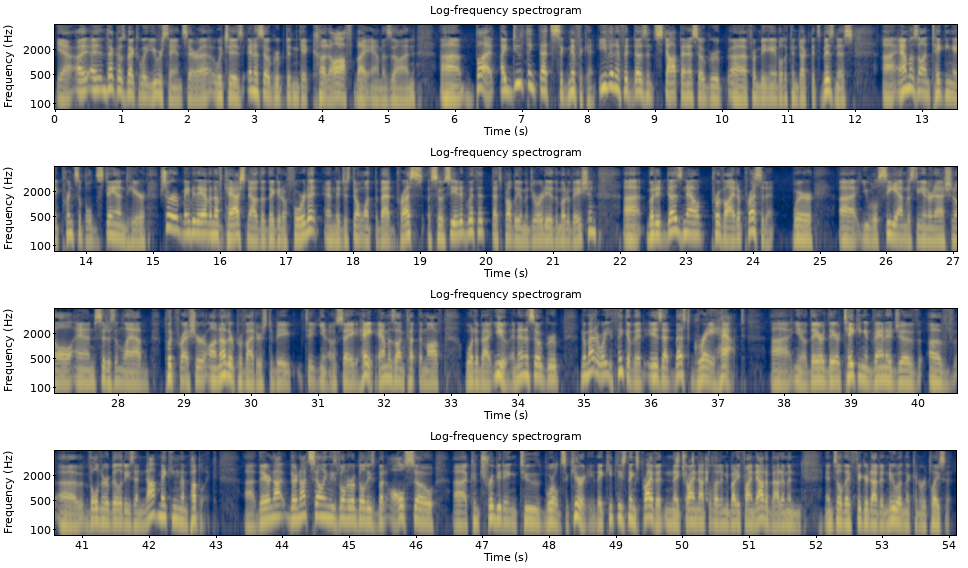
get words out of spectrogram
Yeah, I, and that goes back to what you were saying, Sarah, which is NSO Group didn't get cut off by Amazon, uh, but I do think that's significant. Even if it doesn't stop NSO Group uh, from being able to conduct its business, uh, Amazon taking a principled stand here. Sure, maybe they have enough cash now that they can afford it, and they just don't want the bad press associated with it. That's probably a majority of the motivation, uh, but it does now provide a precedent where uh, you will see Amnesty International and Citizen Lab put pressure on other providers to be to you know say, hey, Amazon cut them off. What about you? And NSO Group, no matter what you think of it, is at best gray hat. Uh, you know they are they are taking advantage of of uh, vulnerabilities and not making them public. Uh, they're not they're not selling these vulnerabilities, but also uh, contributing to world security. They keep these things private and they try not to let anybody find out about them and, until they figured out a new one that can replace it.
